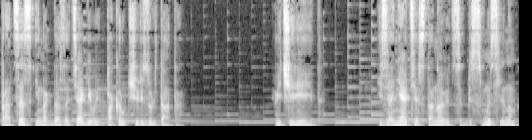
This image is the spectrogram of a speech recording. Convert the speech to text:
Процесс иногда затягивает покруче результата. Вечереет, и занятие становится бессмысленным,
